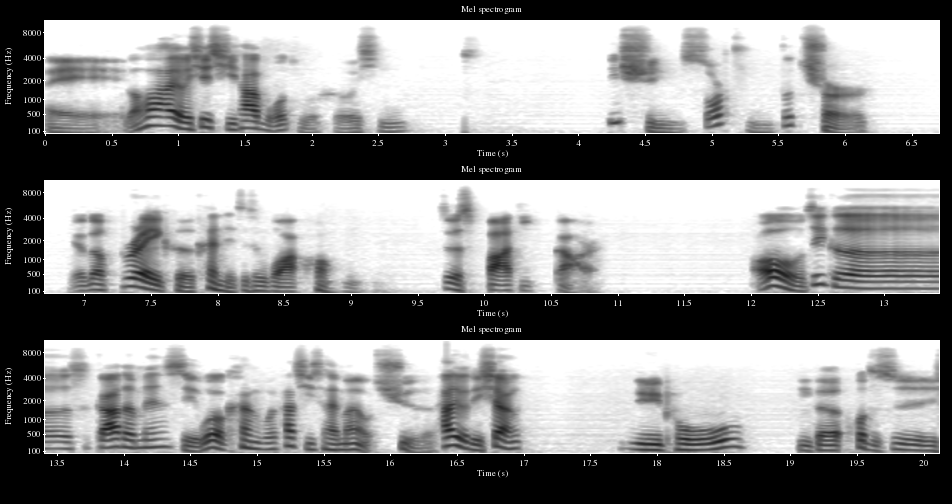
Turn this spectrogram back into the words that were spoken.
哎，然后还有一些其他模组的核心，Fishing, Sorting, Butcher，有个 Break，看起来这是挖矿，这个是 Bodyguard。哦，这个是 Guardmancy，我有看过，它其实还蛮有趣的，它有点像女仆，你的或者是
